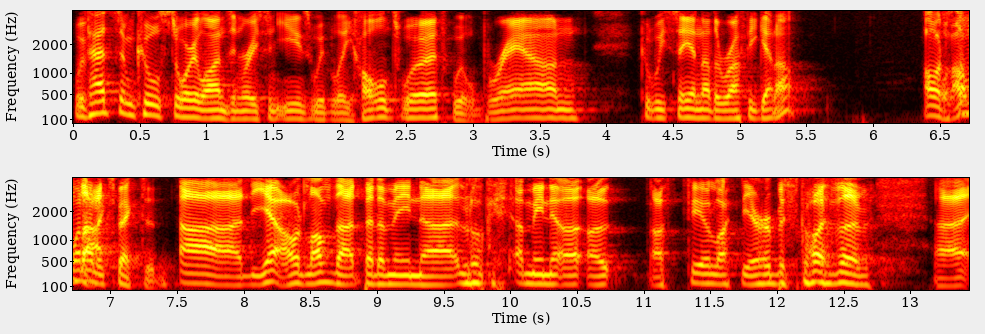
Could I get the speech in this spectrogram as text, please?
we've had some cool storylines in recent years with Lee Holdsworth, Will Brown. Could we see another roughie get up? I would or someone that. unexpected. Uh, yeah, I would love that. But I mean, uh, look, I mean, uh, uh I feel like the Erebus guys are uh,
